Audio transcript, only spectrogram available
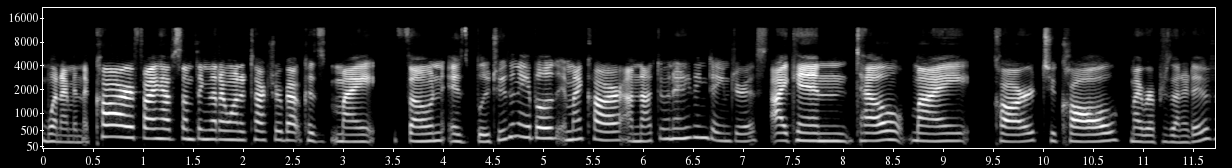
when I'm in the car if I have something that I want to talk to her about cuz my phone is Bluetooth enabled in my car. I'm not doing anything dangerous. I can tell my car to call my representative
